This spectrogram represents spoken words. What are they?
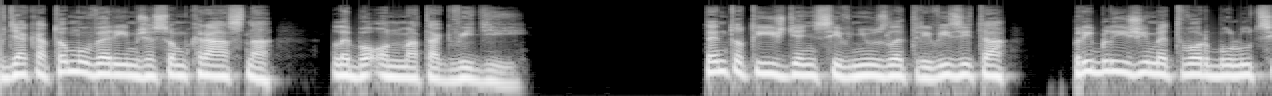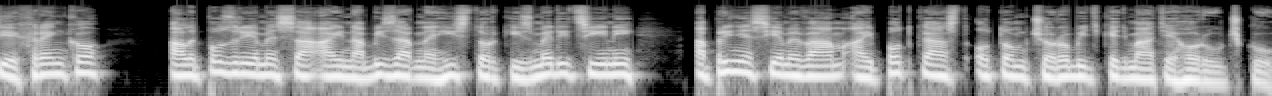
Vďaka tomu verím, že som krásna, lebo on ma tak vidí. Tento týždeň si v newsletteri Vizita priblížime tvorbu Lucie Chrenko, ale pozrieme sa aj na bizarné historky z medicíny a prinesieme vám aj podcast o tom, čo robiť, keď máte horúčku.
